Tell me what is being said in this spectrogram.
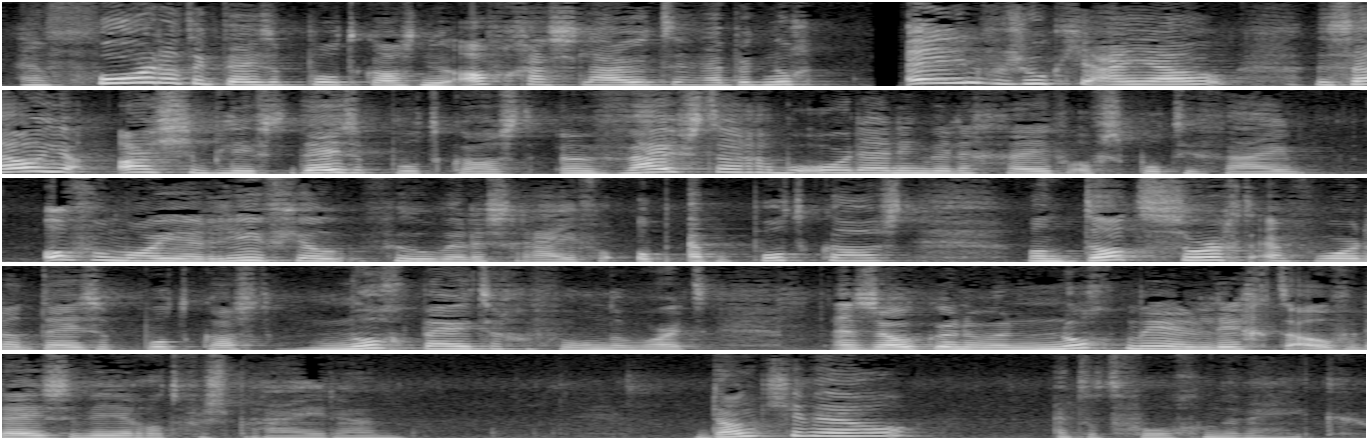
En voordat ik deze podcast nu af ga sluiten, heb ik nog één verzoekje aan jou. Zou je alsjeblieft deze podcast een 5-sterren beoordeling willen geven op Spotify? Of een mooie review willen schrijven op Apple Podcast? Want dat zorgt ervoor dat deze podcast nog beter gevonden wordt. En zo kunnen we nog meer licht over deze wereld verspreiden. Dankjewel en tot volgende week.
